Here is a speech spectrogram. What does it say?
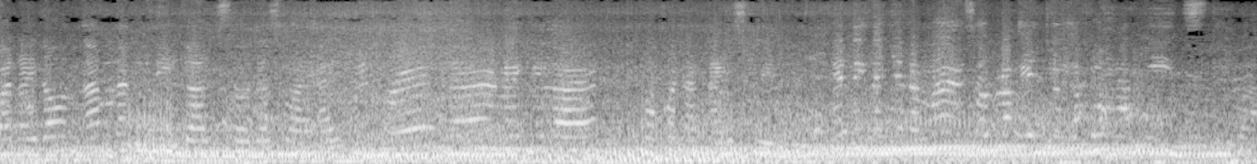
but I don't, I'm not vegan, so that's why I prefer the regular coconut ice cream. And tingnan nyo naman, sobrang enjoy ako ng kids, di ba?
